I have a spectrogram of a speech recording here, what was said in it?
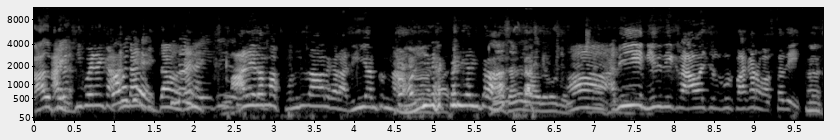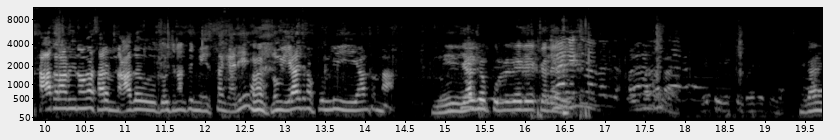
కాదు అదేదో ఫుల్ రావాలి అది అంటున్నా ఇంకా ఆ, అది నీది నీకు రావాల్సిన రూల్ ప్రకారం వస్తది తాతలు అడిగినావుగా సరే నాదో దోచినంత మీ ఇస్తాం కానీ నువ్వు ఇవ్వాల్సిన ఫుల్ ఇయ్యి అంటున్నా నీ ఇయ్యాల్సిన పుల్లు లేదు ఇక్కడ లేదు. కానీ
